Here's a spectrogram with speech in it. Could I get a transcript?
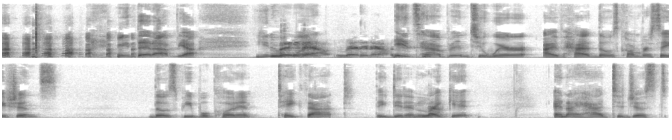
Mi terapia. You know Let what? it out. Let it out. It's happened to where I've had those conversations. Those people couldn't take that. They didn't like it. And I had to just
